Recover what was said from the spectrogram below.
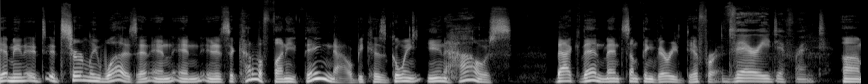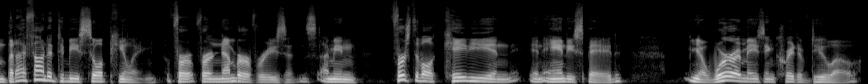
Yeah, I mean, it, it certainly was. And, and, and, and it's a kind of a funny thing now because going in house back then meant something very different. Very different. Um, but I found it to be so appealing for, for a number of reasons. I mean, first of all, Katie and, and Andy Spade, you know, were an amazing creative duo.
